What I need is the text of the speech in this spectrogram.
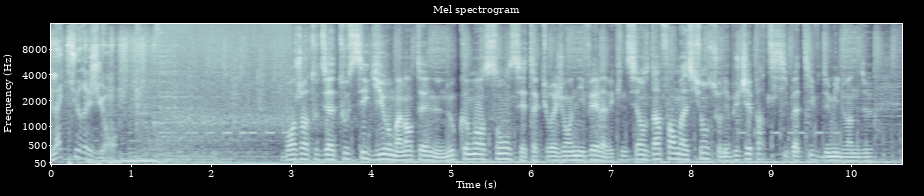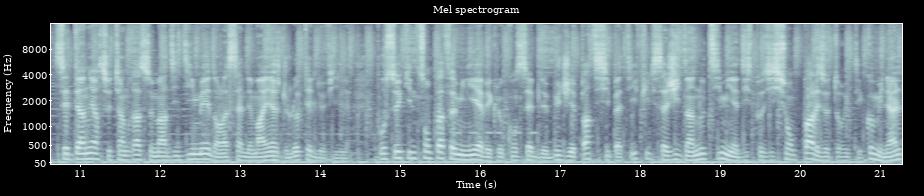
l'actu région. Bonjour à toutes et à tous, c'est Guillaume à l'antenne. Nous commençons cette Actu Région en Nivelle avec une séance d'information sur le budget participatif 2022. Cette dernière se tiendra ce mardi 10 mai dans la salle des mariages de l'Hôtel de Ville. Pour ceux qui ne sont pas familiers avec le concept de budget participatif, il s'agit d'un outil mis à disposition par les autorités communales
